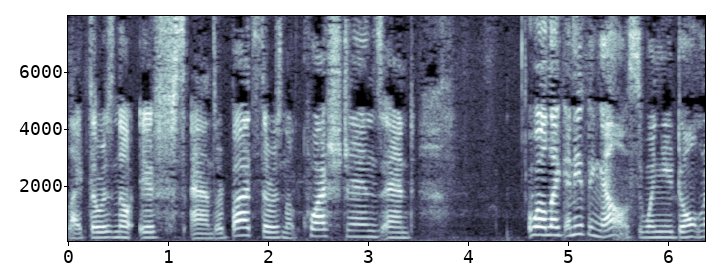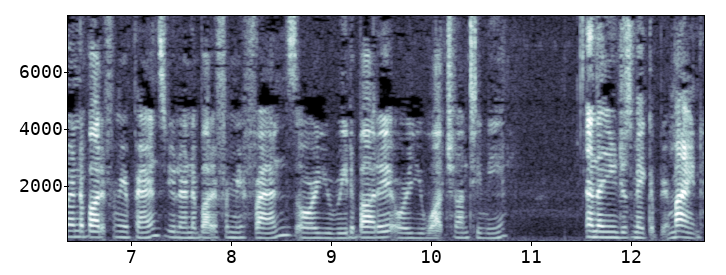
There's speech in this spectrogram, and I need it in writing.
Like there was no ifs ands or buts. There was no questions and well like anything else when you don't learn about it from your parents you learn about it from your friends or you read about it or you watch it on tv and then you just make up your mind.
